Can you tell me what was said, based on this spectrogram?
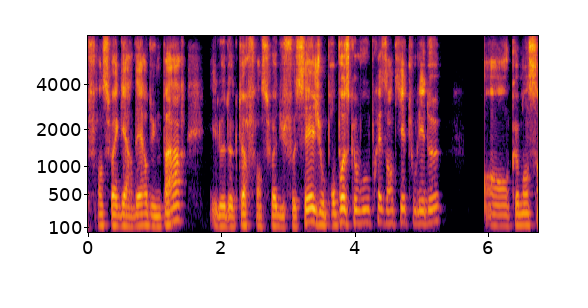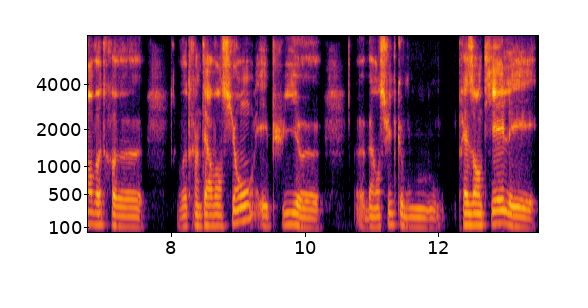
François Gardère d'une part et le docteur François Dufossé. Je vous propose que vous vous présentiez tous les deux en commençant votre votre intervention et puis euh, euh, ben ensuite que vous présentiez les,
